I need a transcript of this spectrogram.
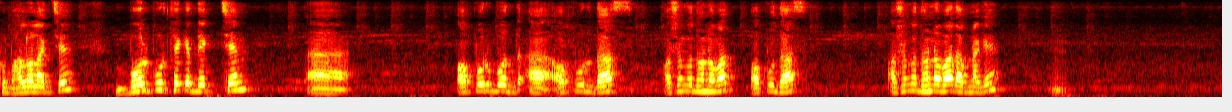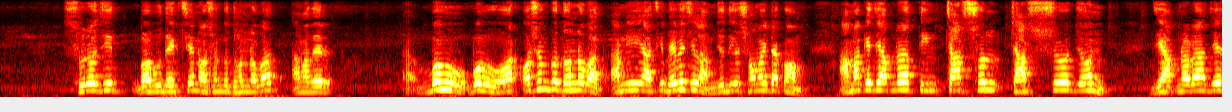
খুব ভালো লাগছে। বোলপুর থেকে দেখছেন অপূর্ব অপুর দাস। অসংখ্য ধন্যবাদ, অপু দাস। অসংখ্য ধন্যবাদ আপনাকে। সুরজিৎ বাবু দেখছেন, অসংখ্য ধন্যবাদ। আমাদের বহু বহু অসংখ্য ধন্যবাদ। আমি আজকে ভেবেছিলাম, যদিও সময়টা কম। আমাকে যে আপনারা তিন, চারশো চারশো জন যে আপনারা যে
